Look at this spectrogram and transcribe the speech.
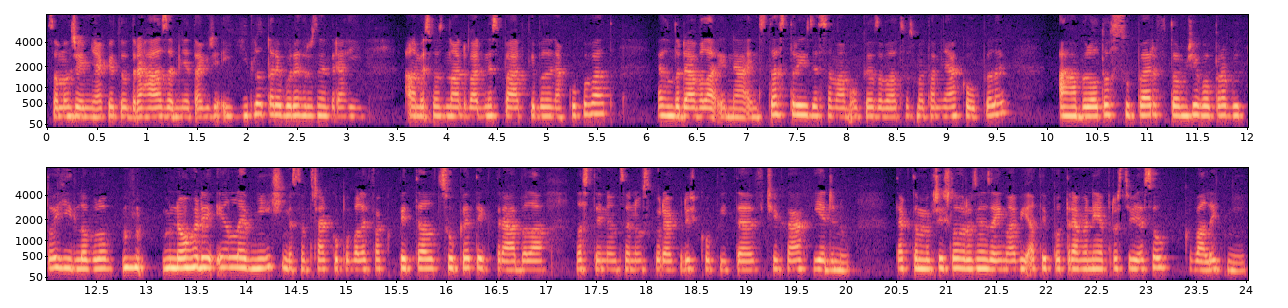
samozřejmě jak je to drahá země, takže i jídlo tady bude hrozně drahý. Ale my jsme na dva dny zpátky byli nakupovat. Já jsem to dávala i na Instastories, kde jsem vám ukazovala, co jsme tam nějak koupili. A bylo to super v tom, že opravdu to jídlo bylo mnohdy i levnější. My jsme třeba kupovali fakt pytel cukety, která byla za stejnou cenu skoro, jako když koupíte v Čechách jednu. Tak to mi přišlo hrozně zajímavé a ty potraviny je prostě jsou kvalitní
